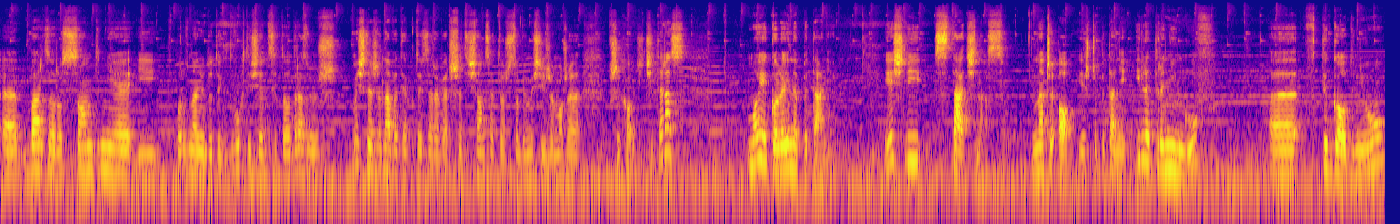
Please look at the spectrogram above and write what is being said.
e, bardzo rozsądnie i w porównaniu do tych 2000 to od razu już myślę, że nawet jak ktoś zarabia 3000 to już sobie myśli, że może przychodzić. I teraz moje kolejne pytanie. Jeśli stać nas, znaczy o, jeszcze pytanie, ile treningów e, w tygodniu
